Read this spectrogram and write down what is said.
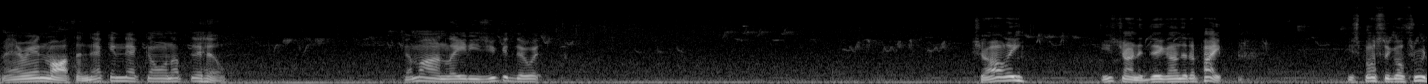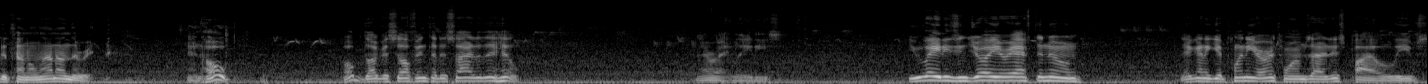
Mary and Martha, neck and neck going up the hill. Come on, ladies, you could do it. Charlie, he's trying to dig under the pipe. He's supposed to go through the tunnel, not under it. And Hope, Hope dug herself into the side of the hill. All right, ladies. You ladies enjoy your afternoon. They're going to get plenty of earthworms out of this pile of leaves.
